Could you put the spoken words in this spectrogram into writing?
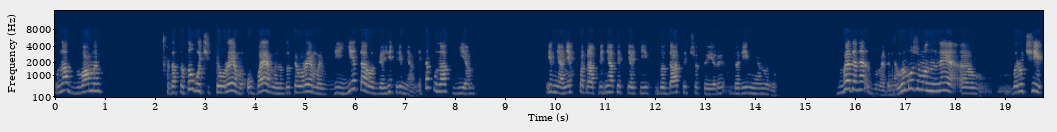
У нас з вами, застосовуючи теорему, обернену до теореми Вієта, розв'яжіть рівняння. І так у нас є Рівняння х квадрат відняти 5х, додати 4 дорівнює 0. Зведене, зведене. Ми можемо, не е, беручи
